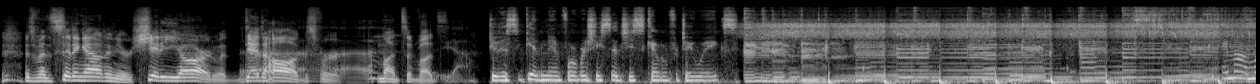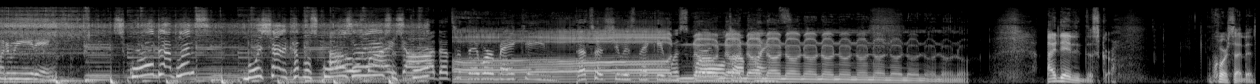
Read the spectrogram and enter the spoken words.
It's been sitting out in your shitty yard with dead uh, hogs for months and months. Yeah. she was getting in for when she said she's coming for two weeks. Dumplings. Boys shot a couple of squirrels Oh earlier. my so squirrel- god, that's what they were making. That's what she was making with squirrel Oh, no, no, dumplings. no, no, no, no, no, no, no, no, no, no, no, no. I dated this girl. Of course I did.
